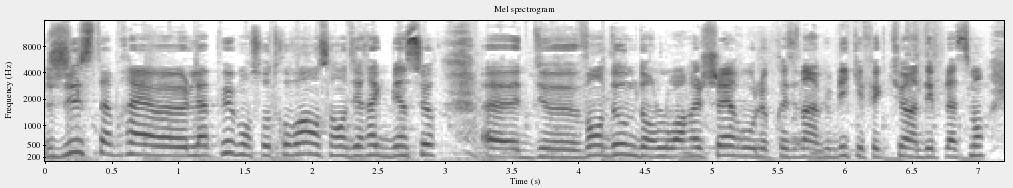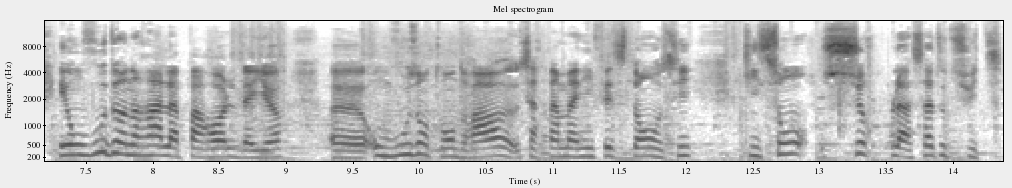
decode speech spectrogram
juste après euh, la pub. On se retrouvera. On sera en direct, bien sûr, de Vendôme, dans le Loir-et-Cher, où le président de la République effectue un déplacement. Et on vous donnera la parole, d'ailleurs. On vous entendra, euh, certains manifestants aussi qui sont sur place. À tout de suite.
